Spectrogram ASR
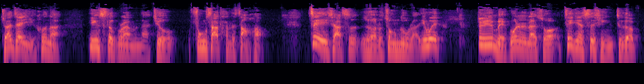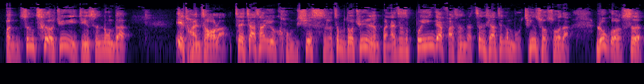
转载以后呢，Instagram 呢就封杀他的账号，这一下是惹了众怒了。因为对于美国人来说，这件事情这个本身撤军已经是弄得一团糟了，再加上又恐袭死了这么多军人，本来这是不应该发生的。正像这个母亲所说的，如果是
